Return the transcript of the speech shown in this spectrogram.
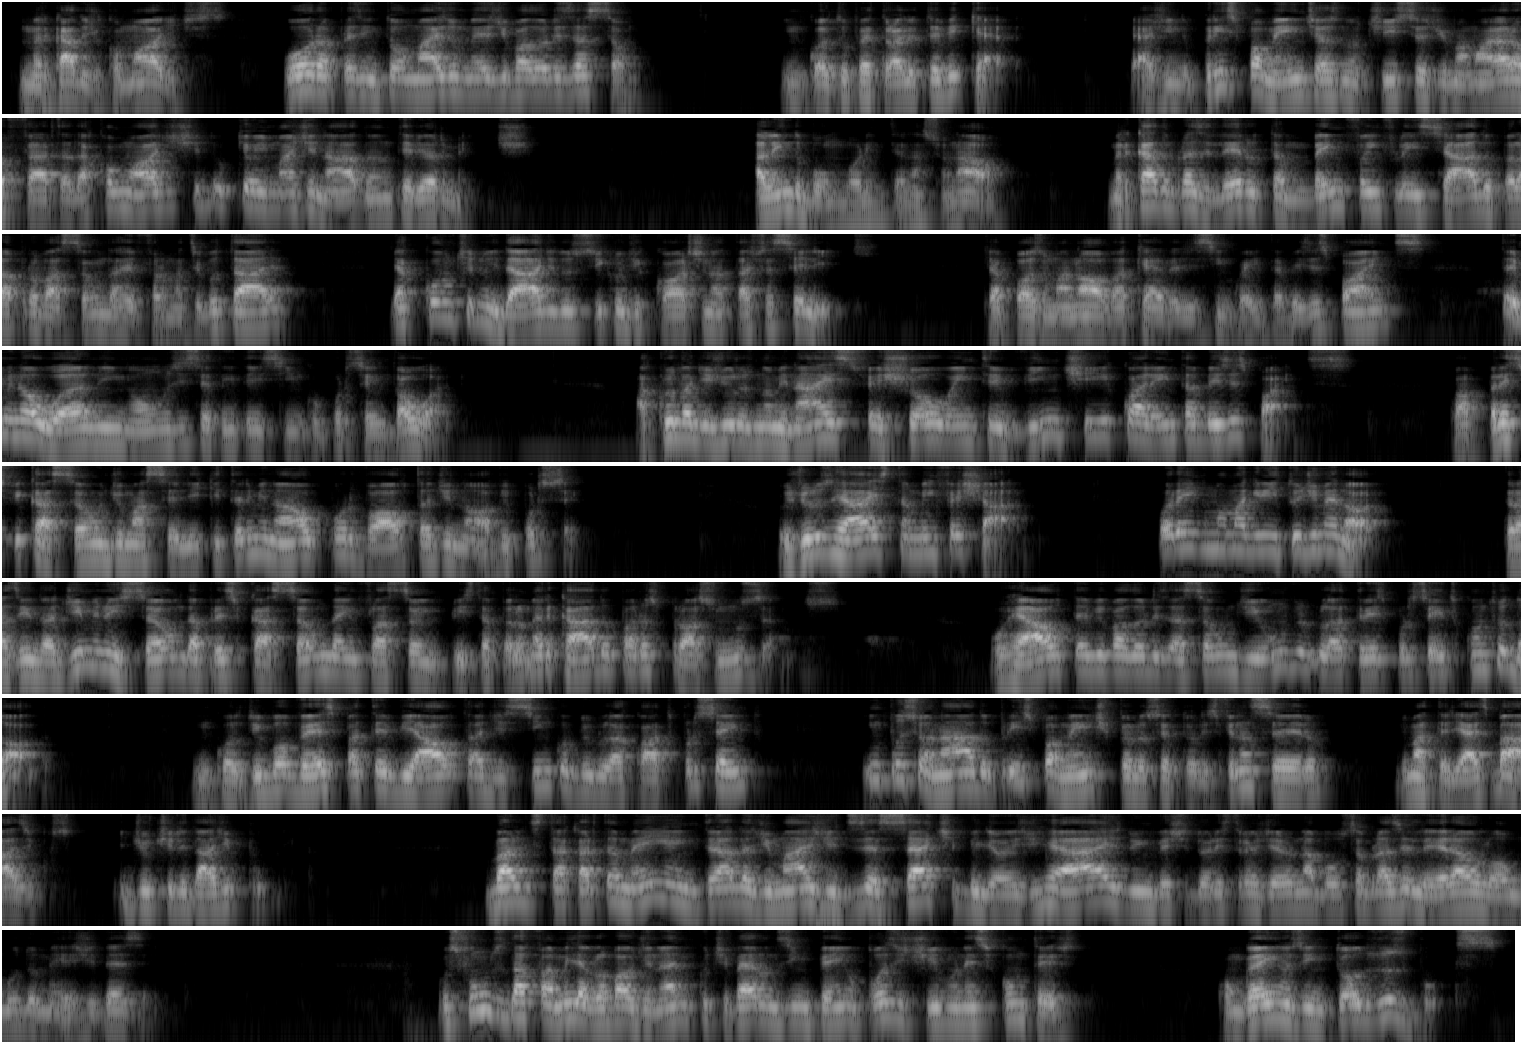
No mercado de commodities, o ouro apresentou mais um mês de valorização, enquanto o petróleo teve queda, reagindo principalmente às notícias de uma maior oferta da commodity do que o imaginado anteriormente. Além do bom humor internacional, o mercado brasileiro também foi influenciado pela aprovação da reforma tributária e a continuidade do ciclo de corte na taxa Selic, que após uma nova queda de 50 basis points, terminou o ano em 11,75% ao ano. A curva de juros nominais fechou entre 20 e 40 basis points, com a precificação de uma Selic terminal por volta de 9%. Os juros reais também fecharam, porém em uma magnitude menor, trazendo a diminuição da precificação da inflação implícita pelo mercado para os próximos anos. O real teve valorização de 1,3% contra o dólar, enquanto o Ibovespa teve alta de 5,4%, impulsionado principalmente pelos setores financeiro, de materiais básicos e de utilidade pública. Vale destacar também a entrada de mais de 17 bilhões de reais do investidor estrangeiro na bolsa brasileira ao longo do mês de dezembro. Os fundos da família Global Dinâmico tiveram desempenho positivo nesse contexto, com ganhos em todos os books.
